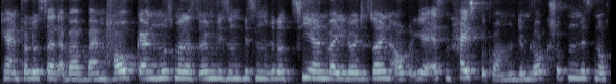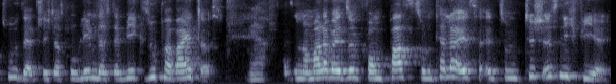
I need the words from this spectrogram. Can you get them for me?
keinen Verlust hat, aber beim Hauptgang muss man das irgendwie so ein bisschen reduzieren, weil die Leute sollen auch ihr Essen heiß bekommen. Und im Lokschuppen ist noch zusätzlich das Problem, dass der Weg super weit ist. Ja. Also normalerweise vom Pass zum Teller ist, äh, zum Tisch ist nicht viel.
